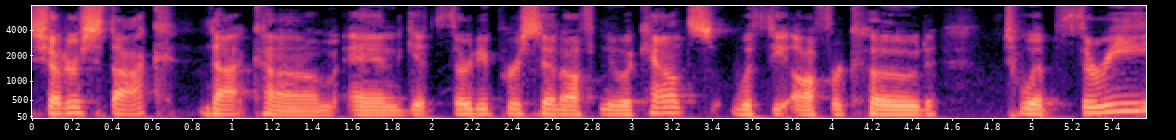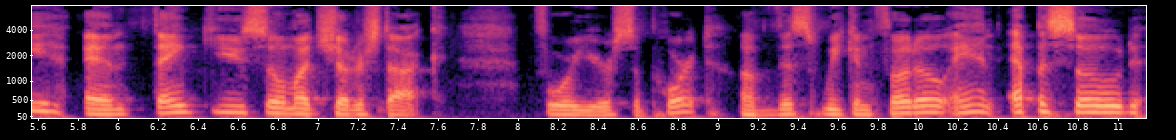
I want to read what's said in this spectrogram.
shutterstock.com and get 30% off new accounts with the offer code TWIP3 and thank you so much Shutterstock for your support of This Week in Photo and episode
